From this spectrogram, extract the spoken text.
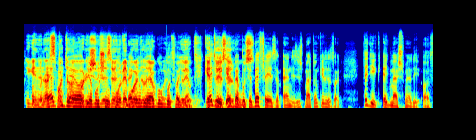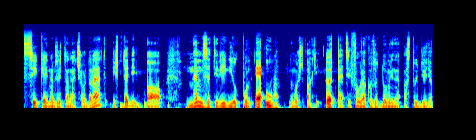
igen, akkor azt mondta akkor is, az ön weboldal a gombot, vagy jó, nem. 2020... egyben, bocsánat, befejezem, elnézést, Márton kérdez, hogy tegyék egymás mellé a Székely Nemzeti Tanács oldalát, és tegyék a nemzeti régiók.eu, na most aki 5 percig foglalkozott doméne, azt tudja, hogy a,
